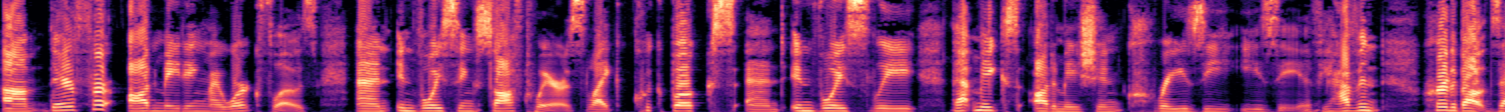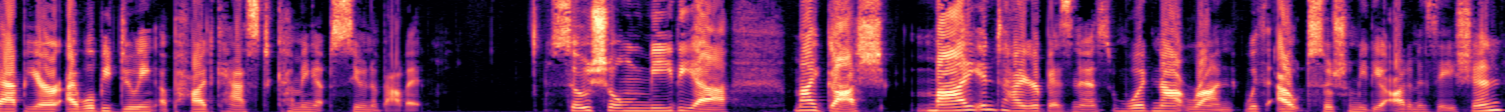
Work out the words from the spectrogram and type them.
um, they're for automating my workflows and invoicing softwares like QuickBooks and Invoicely. That makes automation crazy easy. If you haven't heard about Zapier, I will be doing a podcast coming up soon about it. Social media. My gosh, my entire business would not run without social media automation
